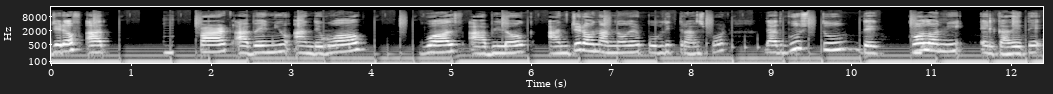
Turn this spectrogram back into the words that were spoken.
Get off at Park Avenue and the Wolf, Wolf a block and get on another public transport that goes to the colony El Cadete.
